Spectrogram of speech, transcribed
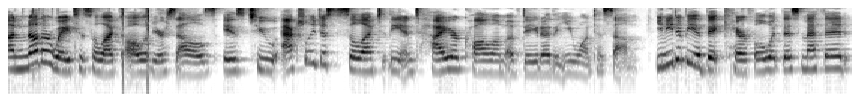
Another way to select all of your cells is to actually just select the entire column of data that you want to sum. You need to be a bit careful with this method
